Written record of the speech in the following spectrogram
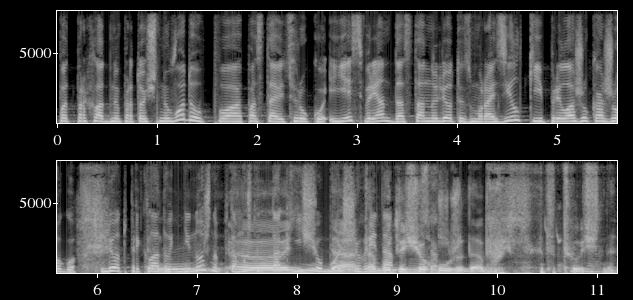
под прохладную проточную воду поставить руку, и есть вариант достану лед из морозилки и приложу к ожогу. Лед прикладывать не нужно, потому что так еще да, больше вреда будет еще хуже, да, будет, это точно.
